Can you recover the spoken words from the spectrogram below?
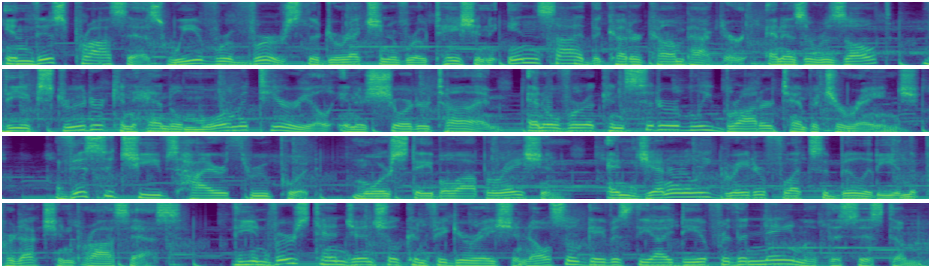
In this process, we have reversed the direction of rotation inside the cutter compactor, and as a result, the extruder can handle more material in a shorter time and over a considerably broader temperature range. This achieves higher throughput, more stable operation, and generally greater flexibility in the production process. The inverse tangential configuration also gave us the idea for the name of the system.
